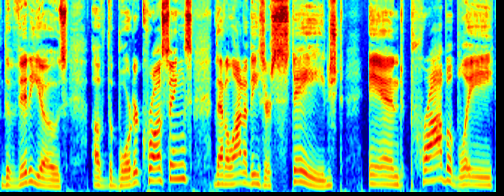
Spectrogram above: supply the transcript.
the videos of the border crossings that a lot of these are staged and probably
